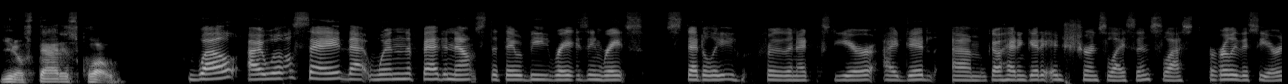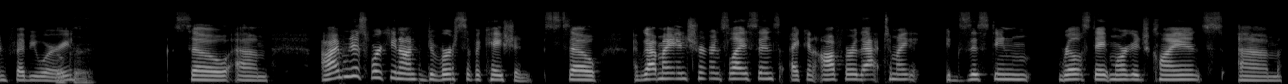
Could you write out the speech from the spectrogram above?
you know status quo? Well, I will say that when the Fed announced that they would be raising rates steadily for the next year, I did um, go ahead and get an insurance license last early this year in February. Okay. So um, I'm just working on diversification. So I've got my insurance license. I can offer that to my existing real estate mortgage clients. Um,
